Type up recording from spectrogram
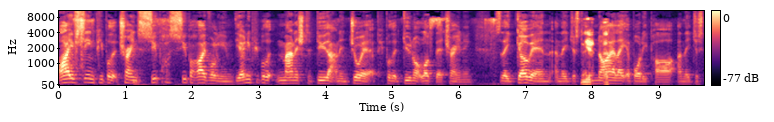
I've seen people that train super super high volume. The only people that manage to do that and enjoy it are people that do not log their training. So they go in and they just yeah. annihilate a body part and they just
